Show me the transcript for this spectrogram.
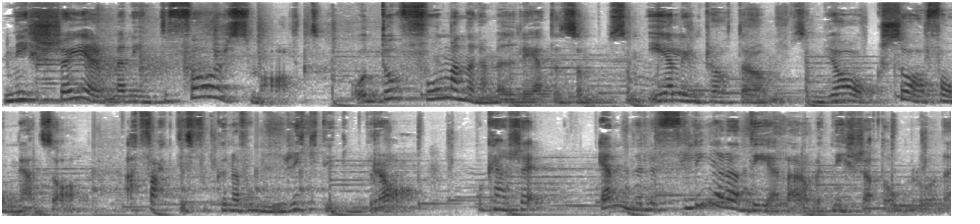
nischa er men inte för smalt. Och då får man den här möjligheten som, som Elin pratar om, som jag också har fångats av. Att faktiskt få kunna få bli riktigt bra. Och kanske en eller flera delar av ett nischat område.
